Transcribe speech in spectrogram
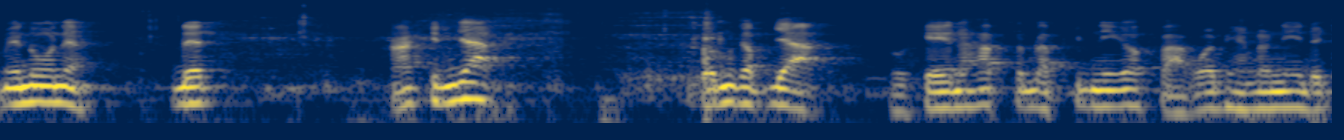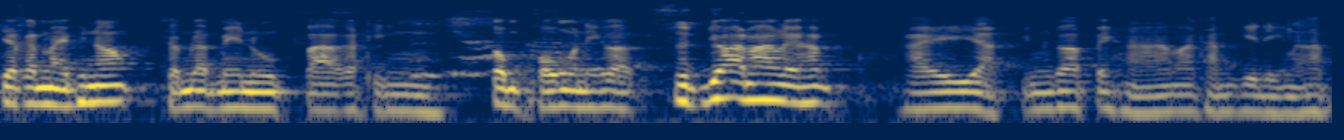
เมนูเนี่ย เด็ด หากินยากสมกับอยาก โอเคนะครับสำหรับคลิปนี้ก็ฝากไว้เพียงเท่านี้ เดี๋ยวเจอกันใหม่พี่น้องสำหรับเมนูปลากระทิงต้มโค้งวันนี้ก็สุดยอดมากเลยครับ ใครอยากกินก็ไปหามาทำกินเองนะครับ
